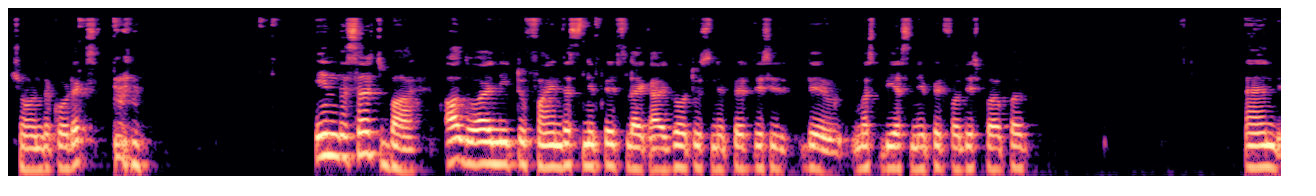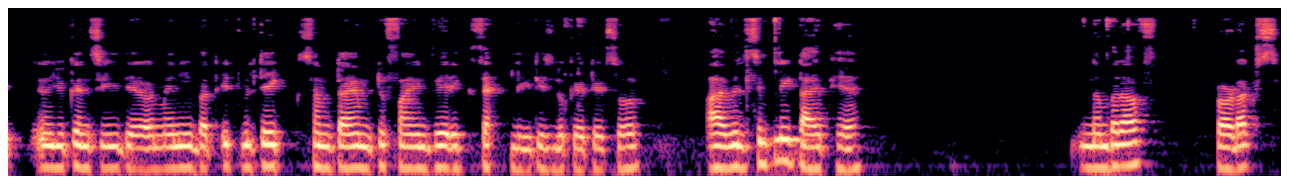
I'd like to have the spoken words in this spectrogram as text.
shown the codex. In the search bar although I need to find the snippets like I go to snippet this is there must be a snippet for this purpose. And uh, you can see there are many but it will take some time to find where exactly it is located. So I will simply type here number of products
